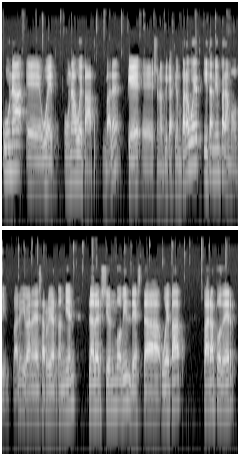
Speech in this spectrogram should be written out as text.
una eh, web, una web app, ¿vale? Que eh, es una aplicación para web y también para móvil, ¿vale? Y van a desarrollar también la versión móvil de esta web app para poder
